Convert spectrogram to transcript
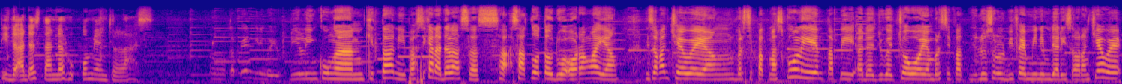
Tidak ada standar hukum yang jelas tapi kan gini Bayu. Di lingkungan kita nih pasti kan adalah satu atau dua orang lah yang misalkan cewek yang bersifat maskulin tapi ada juga cowok yang bersifat justru lebih feminim dari seorang cewek.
